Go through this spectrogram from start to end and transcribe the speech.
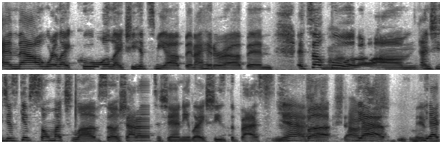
And now we're like cool. Like she hits me up and I hit her up and it's so cool. Um, and she just gives so much love. So shout out to Chani. Like she's the best. Yeah. But, shout, shout yeah, out. It's amazing. Yeah,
